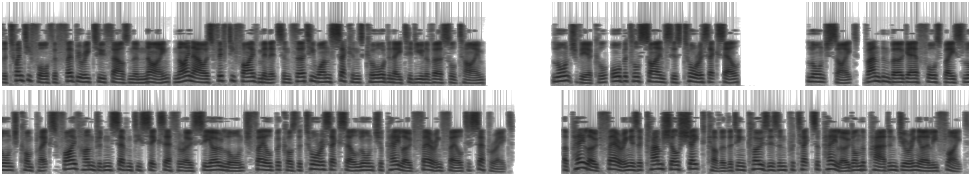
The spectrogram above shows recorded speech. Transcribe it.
the 24th of February 2009, 9 hours 55 minutes and 31 seconds Coordinated Universal Time. Launch vehicle: Orbital Sciences Taurus XL. Launch site: Vandenberg Air Force Base Launch Complex 576E the OCO launch failed because the Taurus XL launcher payload fairing failed to separate. A payload fairing is a clamshell-shaped cover that encloses and protects a payload on the pad and during early flight.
